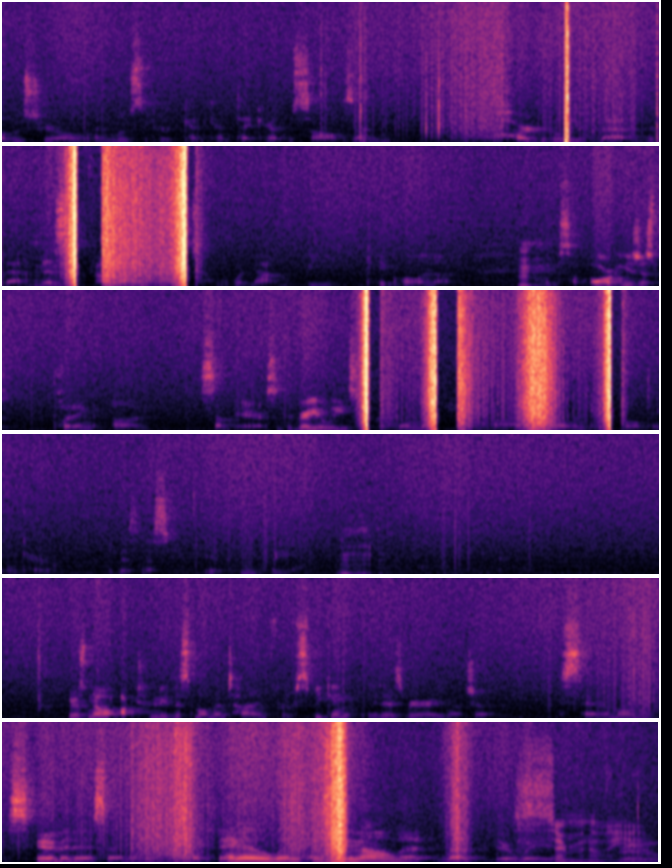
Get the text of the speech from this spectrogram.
and Moonseeker can, can take care of themselves, and hard to believe that that this would not be capable enough himself, or he's just putting on some airs. At the very least, uh, more than capable of taking care of the business if need be. There's no opportunity at this moment in time for speaking. It is very much a ceremony, ceremony, ceremony type thing. Hello, welcome, And they hello. Led, led their way Ceremony. through.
